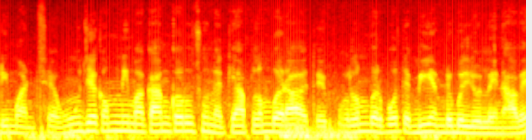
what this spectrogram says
ડિમાન્ડ છે. હું જે કંપનીમાં કામ કરું છું ને, ત્યાં પ્લમ્બર આવે તો એ પ્લમ્બર પોતે બીએમડબલ્યુ લઈને આવે.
